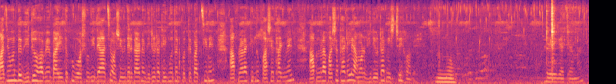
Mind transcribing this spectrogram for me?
মাঝে মধ্যে ভিডিও হবে। বাড়িতে খুব অসুবিধা আছে। অসুবিধার কারণে ভিডিওটা ঠিক মতন করতে পারছি না। আপনারা কিন্তু পাশে থাকবেন। আপনারা পাশে থাকলে আমার ভিডিওটা নিশ্চয়ই হবে। হয়ে গেছে আমার।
